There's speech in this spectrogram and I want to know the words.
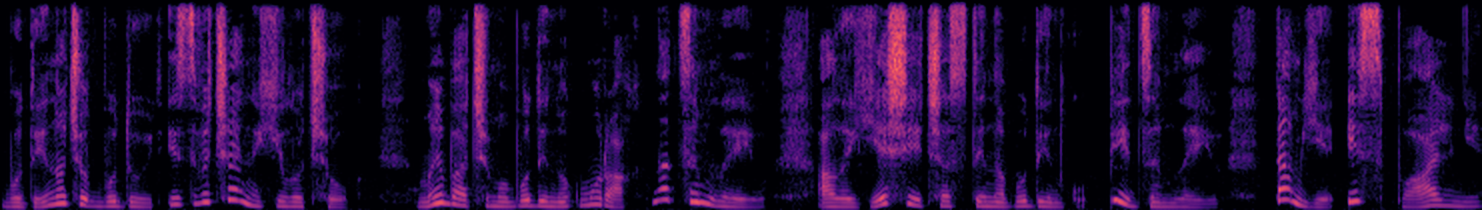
Будиночок будують із звичайних гілочок. Ми бачимо будинок мурах над землею, але є ще й частина будинку під землею. Там є і спальні,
